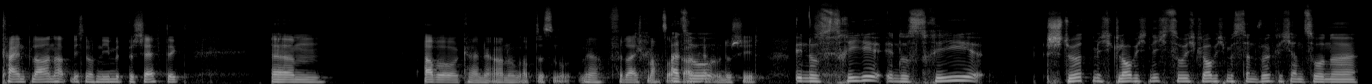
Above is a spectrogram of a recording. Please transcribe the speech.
kein Plan, habe mich noch nie mit beschäftigt. Ähm, aber keine Ahnung, ob das, ja, vielleicht macht es auch also, gar keinen Unterschied. Industrie, Industrie stört mich, glaube ich, nicht so. Ich glaube, ich müsste dann wirklich an so eine,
